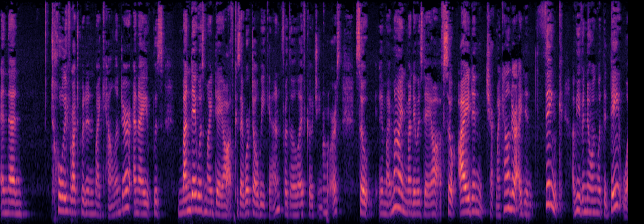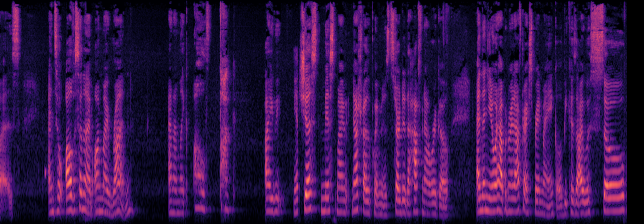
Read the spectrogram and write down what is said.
and then totally forgot to put it in my calendar and i was monday was my day off because i worked all weekend for the life coaching mm-hmm. course. So in my mind monday was day off. So i didn't check my calendar. I didn't think of even knowing what the date was. And so all of a sudden i'm on my run and i'm like oh fuck. I Yep. just missed my natural appointment. It started a half an hour ago. And then you know what happened right after? I sprained my ankle because i was so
